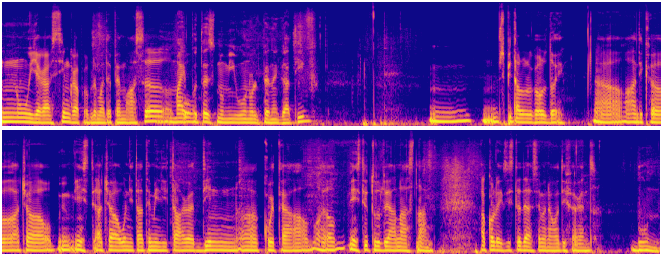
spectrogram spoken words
nu era singura problemă de pe masă. Mai cu... puteți numi unul pe negativ? Mm, Spitalul Rol 2 adică acea, acea unitate militară din uh, curtea uh, Institutului Anastan. Acolo există de asemenea o diferență. Bun.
